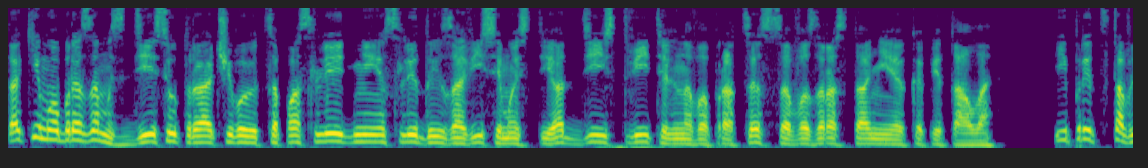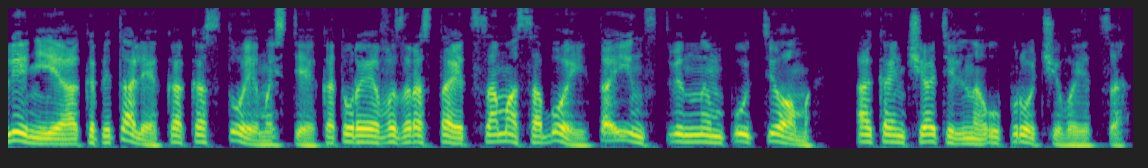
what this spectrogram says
Таким образом, здесь утрачиваются последние следы зависимости от действительного процесса возрастания капитала и представление о капитале как о стоимости, которая возрастает сама собой таинственным путем, окончательно упрочивается.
